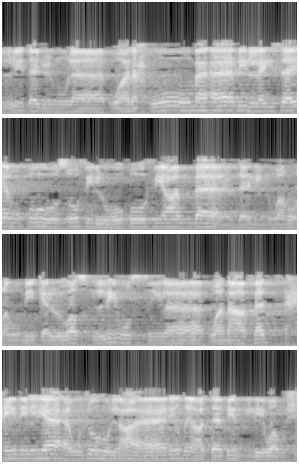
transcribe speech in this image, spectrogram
لتجملا. ونحو مآب ليس ينقص في الوقوف عن بادل والروم كالوصل وصلا. ومع فتح ذي الياء أوجه العارض اعتبر لورش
